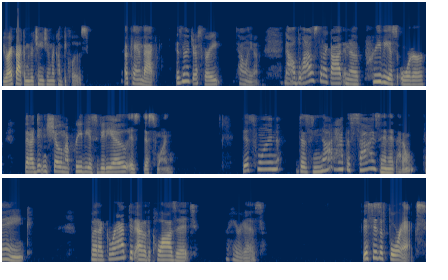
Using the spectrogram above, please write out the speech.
Be right back. I'm going to change in my comfy clothes. Okay, I'm back. Isn't that dress great? Telling you. Now, a blouse that I got in a previous order that I didn't show in my previous video is this one. This one does not have the size in it, I don't think. But I grabbed it out of the closet. Oh, here it is. This is a 4X,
